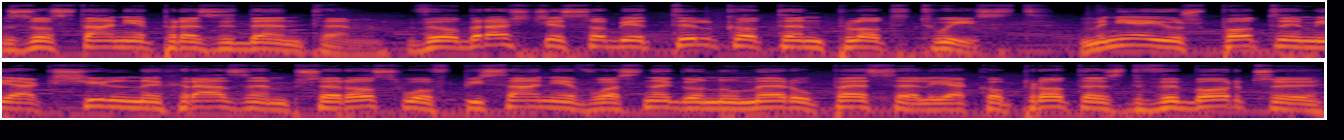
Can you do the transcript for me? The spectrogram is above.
zostanie prezydentem. Wyobraźcie sobie tylko ten plot twist. Mnie już po tym, jak silnych razem przerosło wpisanie własnego numeru PESEL jako protest wyborczy,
